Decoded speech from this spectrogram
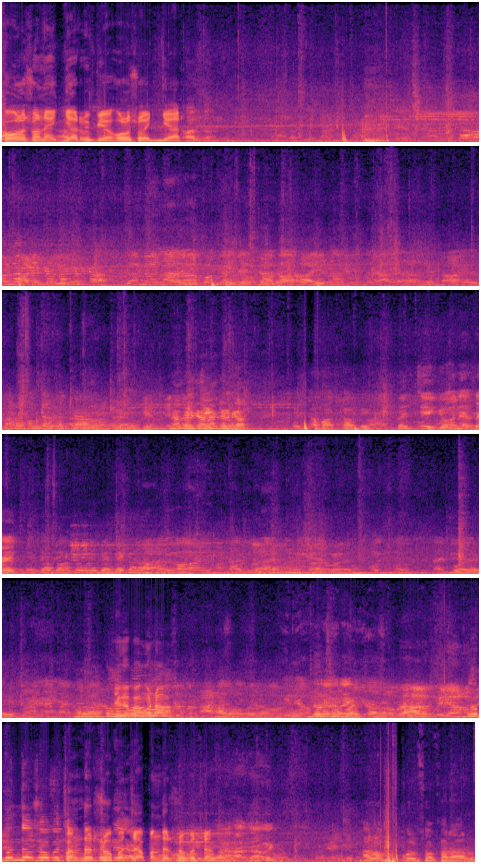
સોળસો ને અગિયાર રૂપિયા સોળસો અગિયાર. પચી ગયો ને સાહેબ. પંદરસો પચાસ પંદરસો પચાસ. હાલો બોલશો ખરા હાલો.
